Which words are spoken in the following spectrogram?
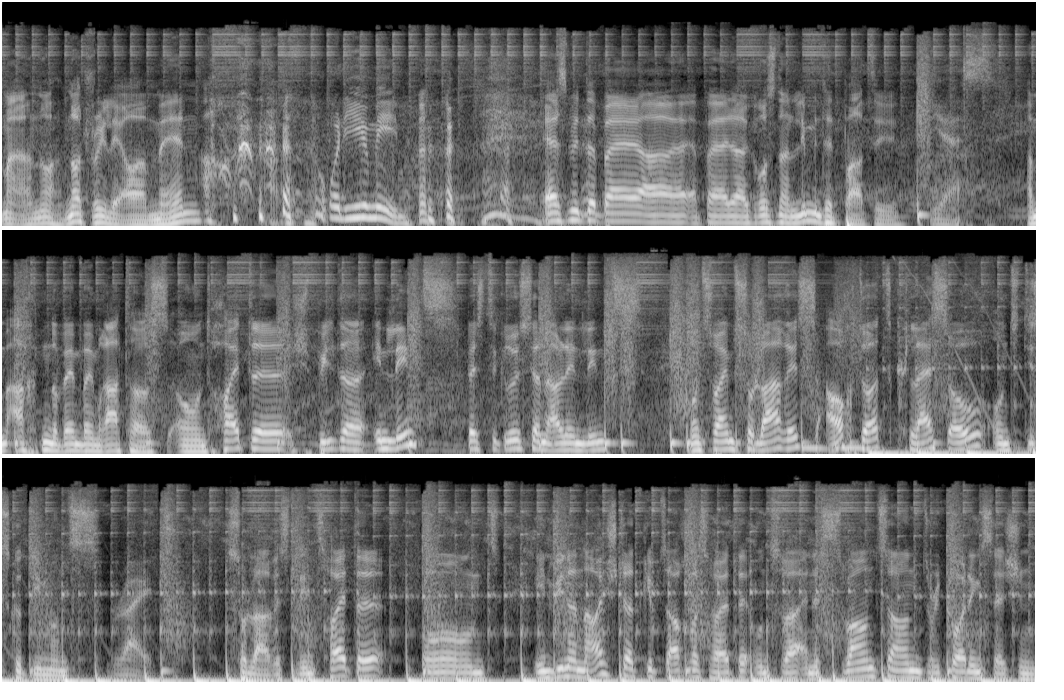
Ma, no, not really our man. What do you mean? Er ist mit dabei äh, bei der großen Unlimited Party yes. am 8. November im Rathaus. Und heute spielt er in Linz. Beste Grüße an alle in Linz. Und zwar im Solaris. Auch dort Class O und Disco Demons. Right. Solaris Linz heute. Und in Wiener Neustadt gibt es auch was heute. Und zwar eine Swan Sound Recording Session.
